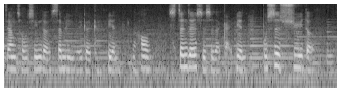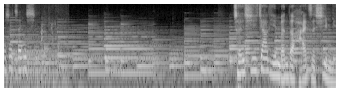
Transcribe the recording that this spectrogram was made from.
这样重新的生命有一个改变，然后真真实实的改变，不是虚的，不是真实的。晨曦家庭门的孩子姓名。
